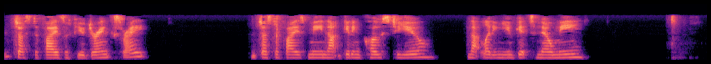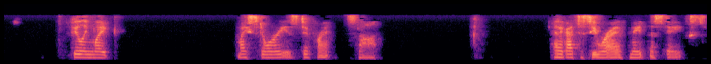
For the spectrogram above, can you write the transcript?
It justifies a few drinks, right? It justifies me not getting close to you, not letting you get to know me. Feeling like my story is different. It's not. And I got to see where I have made mistakes.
